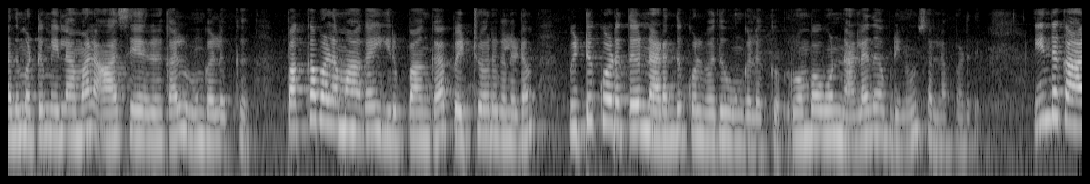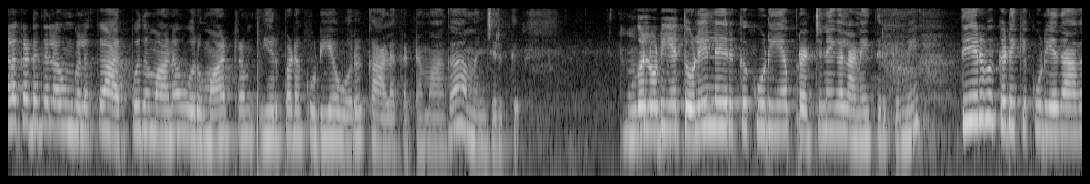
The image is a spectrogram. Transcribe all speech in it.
அது மட்டும் இல்லாமல் ஆசிரியர்கள் உங்களுக்கு பக்கபலமாக இருப்பாங்க. பெற்றோர்களிடம் விட்டு கொடுத்து நடந்து கொள்வது உங்களுக்கு ரொம்பவும் நல்லது அப்படின்னு சொல்லப்படுது. இந்த காலகட்டத்தில் உங்களுக்கு அற்புதமான ஒரு மாற்றம் ஏற்படக்கூடிய ஒரு காலகட்டமாக அமைஞ்சிருக்கு. உங்களுடைய தொழிலில் இருக்கக்கூடிய பிரச்சனைகள் அனைத்திற்குமே தீர்வு கிடைக்கக்கூடியதாக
